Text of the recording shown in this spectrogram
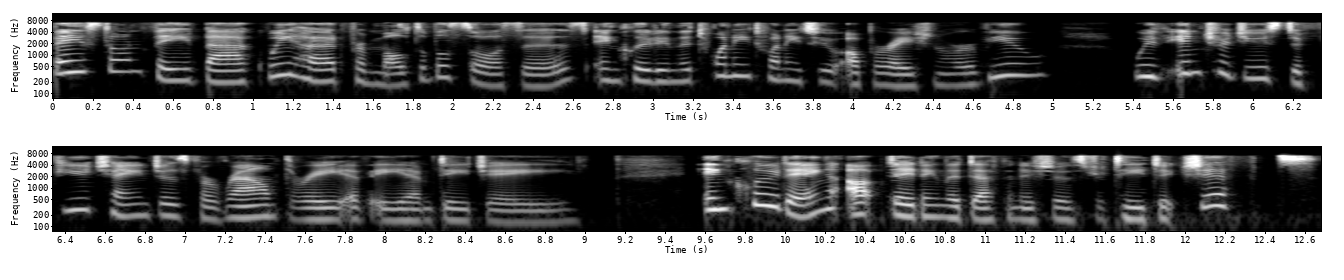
Based on feedback we heard from multiple sources, including the 2022 operational review, we've introduced a few changes for round three of EMDG, including updating the definition of strategic shift,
